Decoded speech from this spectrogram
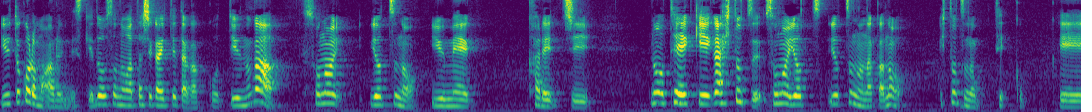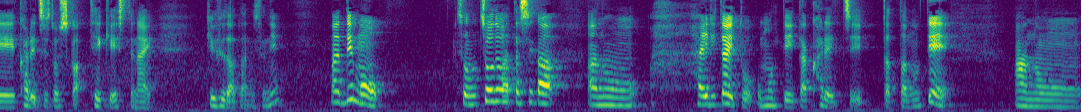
いうところもあるんですけどその私が行ってた学校っていうのがその4つの有名カレッジの提携が1つその4つ ,4 つの中の1つのて、えー、カレッジとしか提携してないっていうふうだったんですよね。まあ、でもそのちょうど私があの入りたいと思っていたカレッジだったのであの、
